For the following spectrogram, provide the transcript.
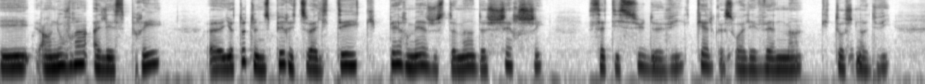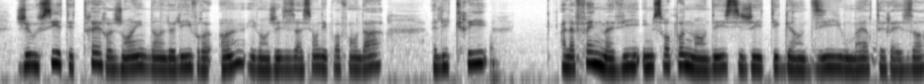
Et en ouvrant à l'esprit, euh, il y a toute une spiritualité qui permet justement de chercher cette issue de vie, quel que soit l'événement qui touche notre vie. J'ai aussi été très rejointe dans le livre 1, Évangélisation des profondeurs. Elle écrit à la fin de ma vie, il ne me sera pas demandé si j'ai été Gandhi ou Mère Teresa.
